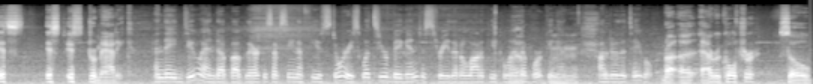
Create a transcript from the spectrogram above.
It's, it's, it's dramatic. And they do end up up there because I've seen a few stories. What's your big industry that a lot of people end Well, up working in under the table? uh, agriculture, so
